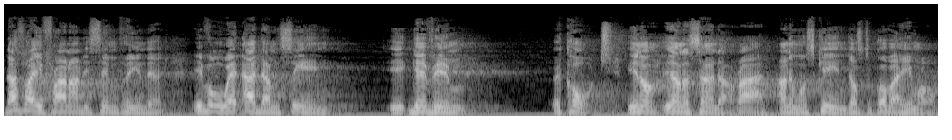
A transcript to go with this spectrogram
That's why he found out the same thing that even when Adam sinned, he gave him a coat. You know, you understand that, right? Animal skin just to cover him up.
